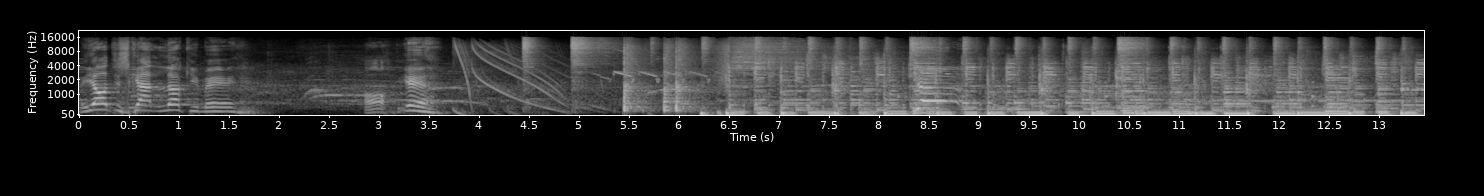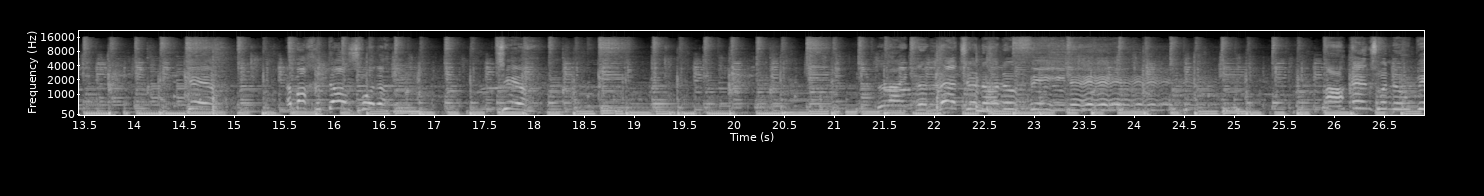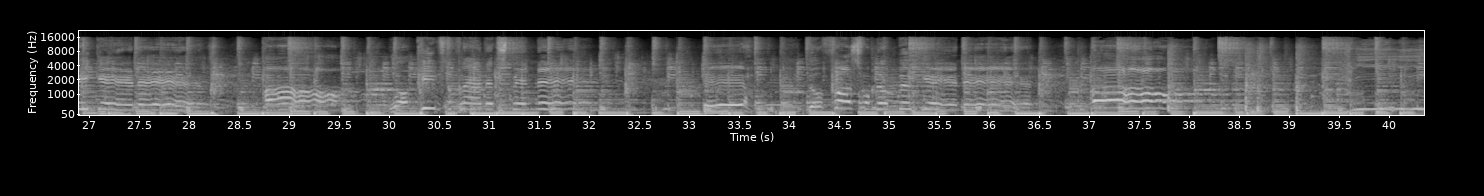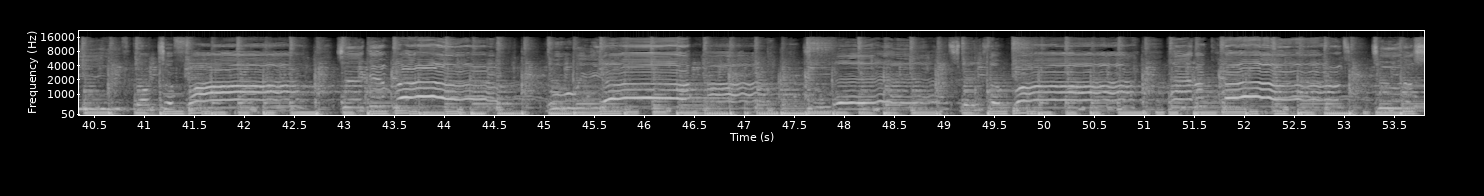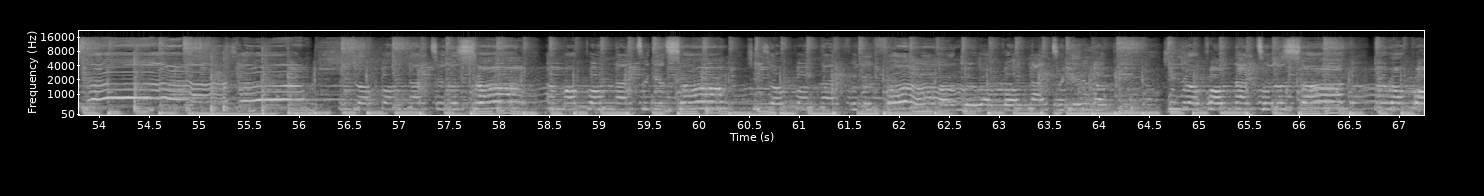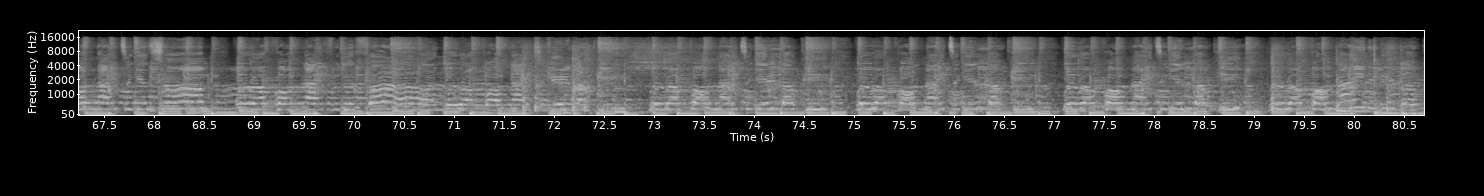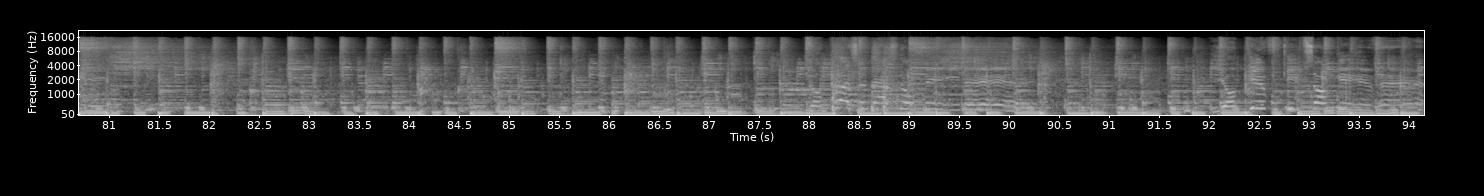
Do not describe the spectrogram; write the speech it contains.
And y'all just got lucky, man. Oh, Yeah. Yeah. Yeah. Er mag gedanst worden. Yeah. The legend of the phoenix. Our ends were new beginnings. Oh, what keeps the planet spinning? Yeah, the force from the beginning. We're up all night to get lucky. Your gift keeps on giving.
